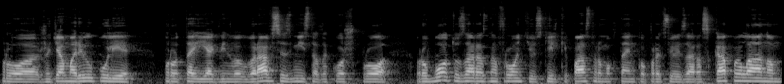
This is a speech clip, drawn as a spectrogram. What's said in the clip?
про життя в Маріуполі, про те, як він вибирався з міста, також про роботу зараз на фронті, оскільки пастор Мохтенко працює зараз капеланом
